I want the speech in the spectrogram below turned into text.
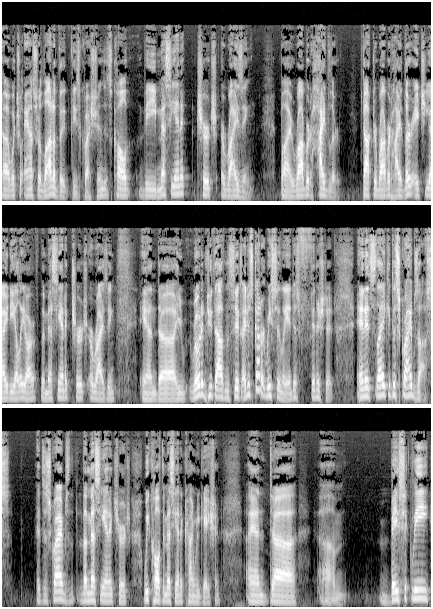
uh, which will answer a lot of the, these questions. It's called The Messianic Church Arising by Robert Heidler. Dr. Robert Heidler, H E I D L E R, The Messianic Church Arising. And uh, he wrote it in 2006. I just got it recently and just finished it. And it's like it describes us. It describes the Messianic Church. We call it the Messianic Congregation. And uh, um, basically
